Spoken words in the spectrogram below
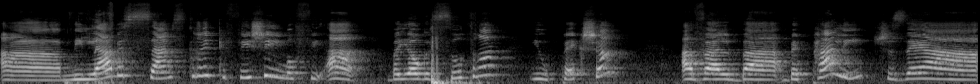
המילה בסנסקריט כפי שהיא מופיעה ביוגה סוטרה היא אופקשה, אבל בפאלי, שזה ה...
